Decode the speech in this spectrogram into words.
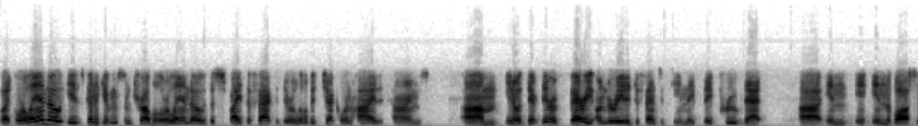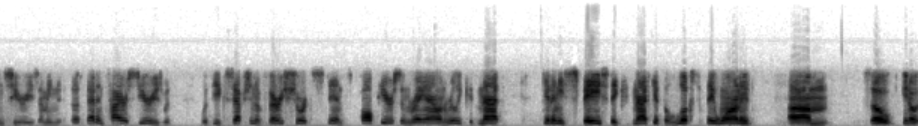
But Orlando is going to give them some trouble. Orlando, despite the fact that they're a little bit Jekyll and Hyde at times, um, you know, they're, they're a very underrated defensive team. They they proved that uh, in, in in the Boston series. I mean, that, that entire series, with with the exception of very short stints, Paul Pierce and Ray Allen really could not get any space. They could not get the looks that they wanted. Um, so, you know,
